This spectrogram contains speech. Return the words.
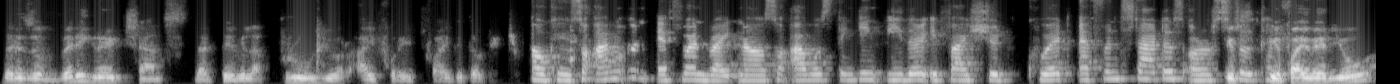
there is a very great chance that they will approve your I-485 without interview. Okay, so I'm on F1 right now. So I was thinking either if I should quit F1 status or still if, if I were you,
